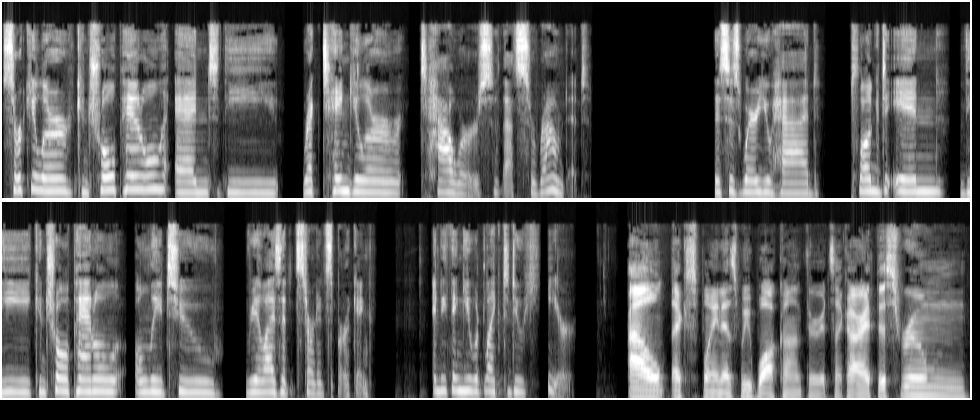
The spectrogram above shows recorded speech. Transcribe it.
circular control panel and the rectangular towers that surround it. This is where you had plugged in the control panel only to realize that it started sparking. Anything you would like to do here? I'll explain as we walk on through. It's like, all right, this room.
